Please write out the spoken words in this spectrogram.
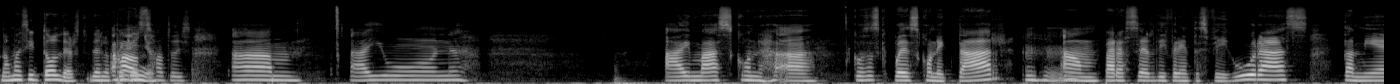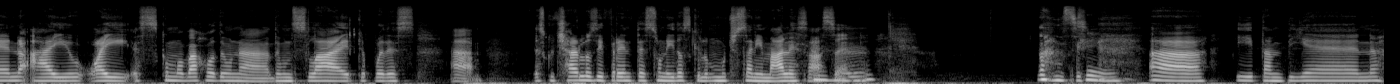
vamos a decir toddlers, de los Ajá, pequeños? Am, hay un... Hay más con ah, cosas que puedes conectar para hacer diferentes figuras. También hay, hay es como bajo de una de un slide que puedes escuchar los diferentes sonidos que lo- muchos animales hacen. Sí. Sí. Ah, y también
